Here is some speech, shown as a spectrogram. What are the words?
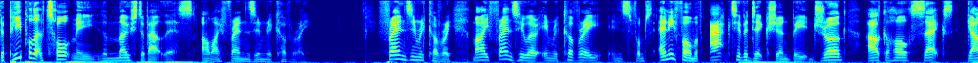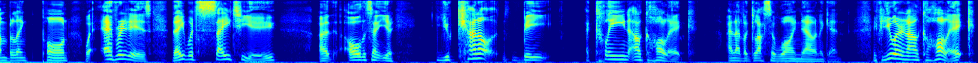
The people that have taught me the most about this are my friends in recovery. Friends in recovery. My friends who are in recovery from any form of active addiction, be it drug, alcohol, sex, gambling, porn, whatever it is, they would say to you uh, all the time, you know, you cannot be a clean alcoholic and have a glass of wine now and again. If you are an alcoholic,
